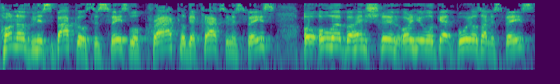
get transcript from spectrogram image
Ponav misbakos, his face will crack, he'll get cracks in his face. O ola bahen shrin, or he will get boils on his face.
